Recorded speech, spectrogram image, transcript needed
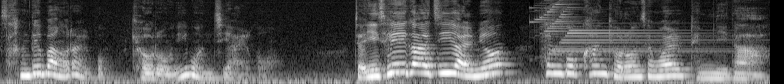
상대방을 알고, 결혼이 뭔지 알고. 자, 이 세 가지 알면 행복한 결혼 생활 됩니다.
